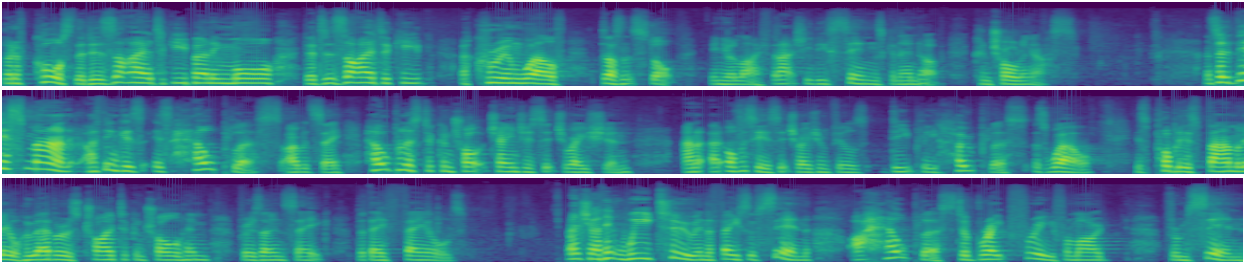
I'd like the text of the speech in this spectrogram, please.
but of course the desire to keep earning more the desire to keep accruing wealth doesn't stop in your life that actually these sins can end up controlling us and so this man, I think, is, is helpless, I would say, helpless to control, change his situation. And uh, obviously, his situation feels deeply hopeless as well. It's probably his family or whoever has tried to control him for his own sake, but they failed. Actually, I think we too, in the face of sin, are helpless to break free from, our, from sin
